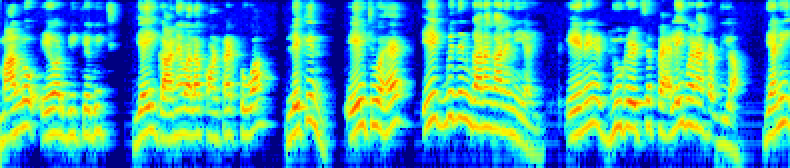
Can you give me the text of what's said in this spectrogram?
मान लो ए और बी के बीच यही गाने वाला कॉन्ट्रैक्ट हुआ, लेकिन ए जो है, एक भी दिन गाना गाने नहीं आई। ए ने ड्यू डेट से पहले ही मना कर दिया, यानी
